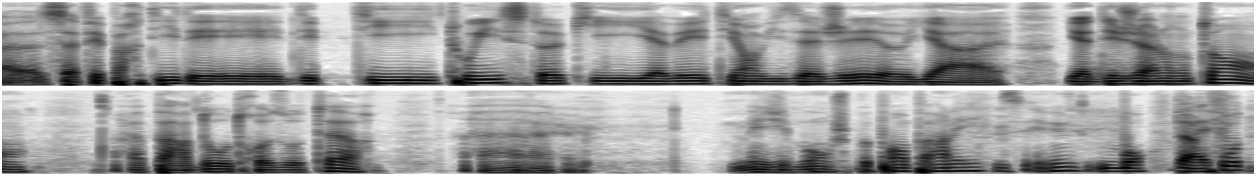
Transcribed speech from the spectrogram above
euh, ça fait partie des, des petits twists qui avaient été envisagés euh, il y, a, il y a déjà longtemps euh, par d'autres auteurs. Mais bon, je peux pas en parler. Bon. Par bref. contre,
